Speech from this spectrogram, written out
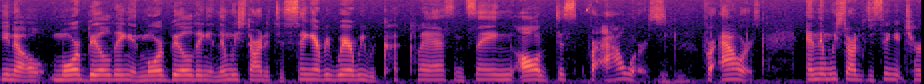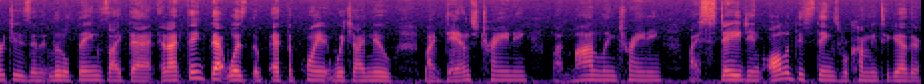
you know, more building and more building. And then we started to sing everywhere. We would cut class and sing all just for hours, Mm-hmm. for hours. And then we started to sing at churches and at little things like that. And I think that was the, at the point at which I knew my dance training, my modeling training, my staging, all of these things were coming together.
